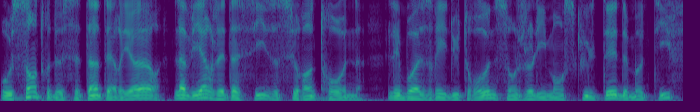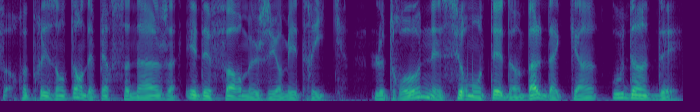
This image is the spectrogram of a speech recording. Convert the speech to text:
Au centre de cet intérieur, la Vierge est assise sur un trône. Les boiseries du trône sont joliment sculptées de motifs représentant des personnages et des formes géométriques. Le trône est surmonté d'un baldaquin ou d'un dais.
